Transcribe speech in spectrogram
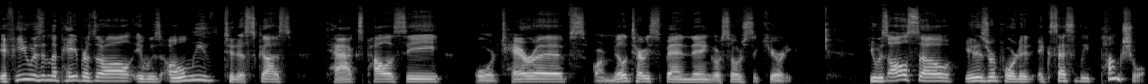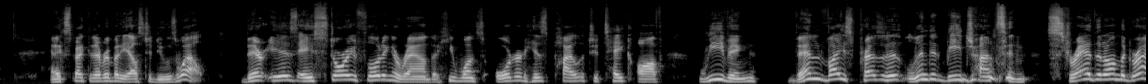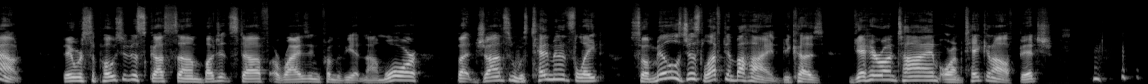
If he was in the papers at all, it was only to discuss tax policy or tariffs or military spending or social security. He was also, it is reported, excessively punctual and expected everybody else to do as well. There is a story floating around that he once ordered his pilot to take off, leaving then Vice President Lyndon B. Johnson stranded on the ground. They were supposed to discuss some budget stuff arising from the Vietnam War, but Johnson was 10 minutes late, so Mills just left him behind because get here on time or I'm taking off, bitch.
